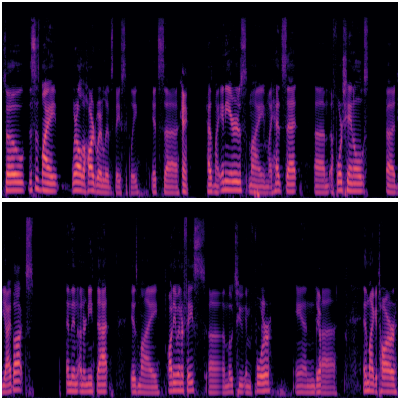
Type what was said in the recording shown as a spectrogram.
so this is my, where all the hardware lives basically. It's uh, okay. has my in-ears, my, my headset, um, a four channel uh, DI box, and then underneath that is my audio interface, uh, Motu M4, and, yep. uh, and my guitar,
